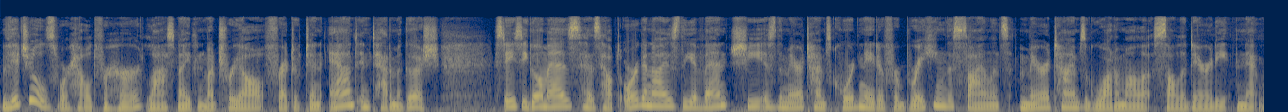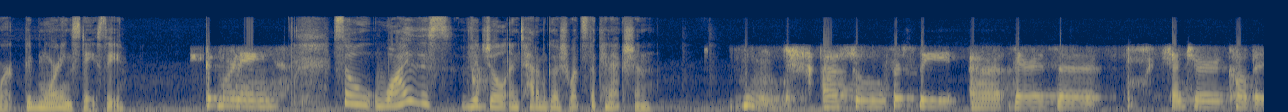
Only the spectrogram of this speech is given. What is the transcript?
Vigils were held for her last night in Montreal, Fredericton, and in Tatamagouche. Stacey Gomez has helped organize the event. She is the Maritimes coordinator for Breaking the Silence Maritimes Guatemala Solidarity Network. Good morning, Stacey. Good morning. So, why this vigil in Tatamagouche? What's the connection? Hmm. Uh, so, firstly, uh, there is a center called the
